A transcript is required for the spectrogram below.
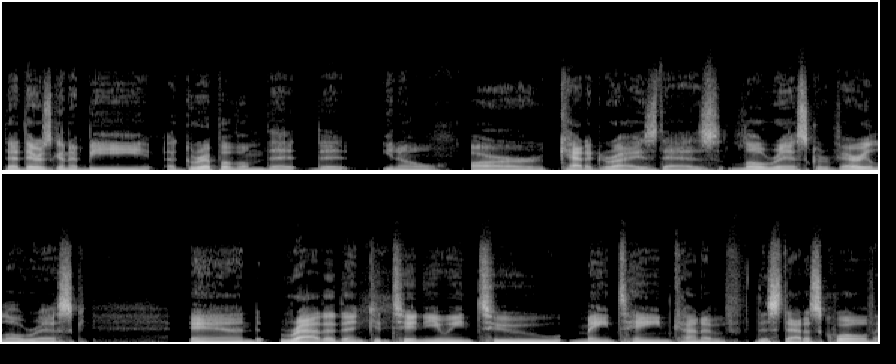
that there's going to be a grip of them that that you know are categorized as low risk or very low risk and rather than continuing to maintain kind of the status quo of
